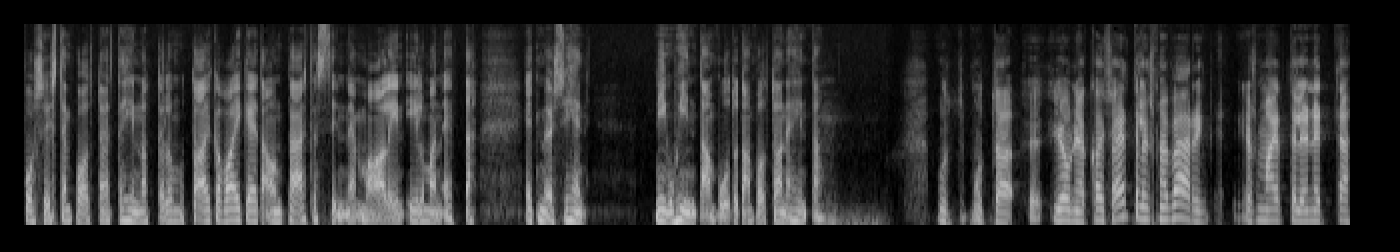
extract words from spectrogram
fossiilisten polttoaineiden hinnoittelu, mutta aika vaikeaa on päästä sinne maaliin ilman, että, että myös siihen niin kuin hintaan puututaan, polttoaineen hintaan. Mut, mutta Jouni ja Kaisa, ajattelenko mä väärin, jos mä ajattelen, että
